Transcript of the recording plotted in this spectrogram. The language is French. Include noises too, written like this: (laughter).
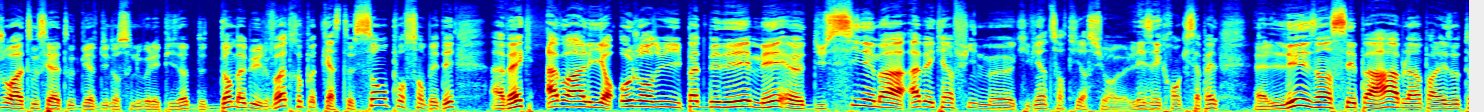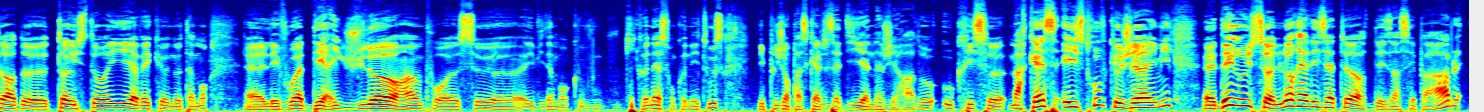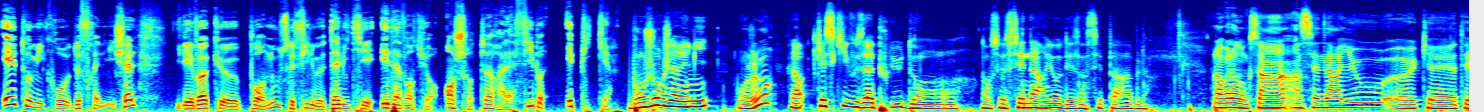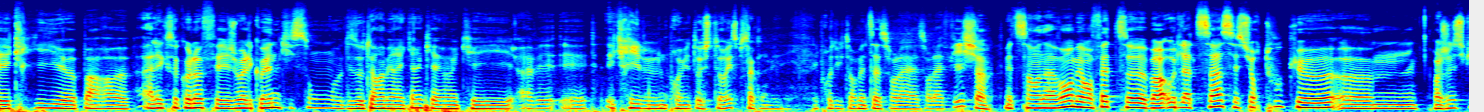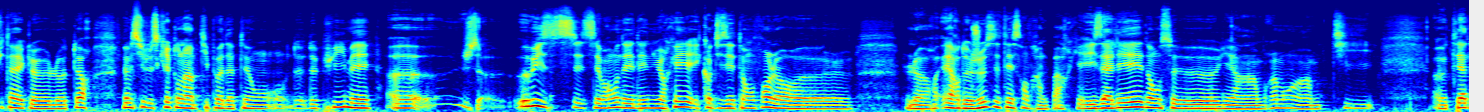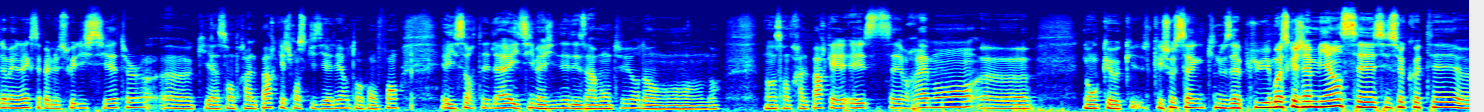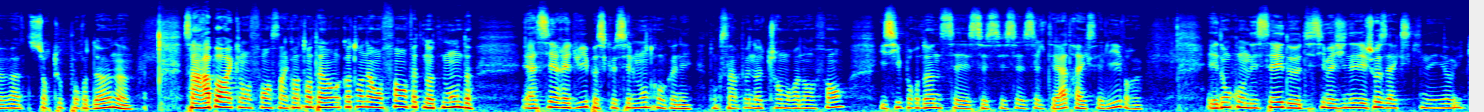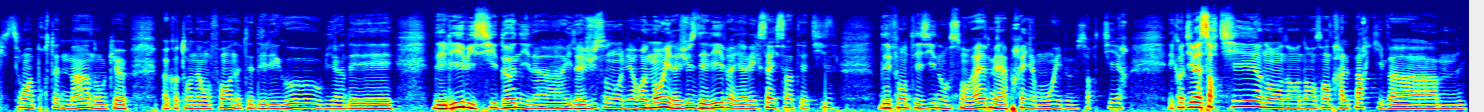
Bonjour à tous et à toutes, bienvenue dans ce nouvel épisode de Dans ma bulle, votre podcast 100% BD avec avoir à lire. Aujourd'hui, pas de BD, mais euh, du cinéma avec un film euh, qui vient de sortir sur euh, les écrans qui s'appelle Les Inséparables hein, par les auteurs de Toy Story avec notamment les voix d'Eric Judor hein, pour ceux évidemment que vous, qui connaissent, on connaît tous, et puis Jean-Pascal Zadi, Anna Girardot ou Chris Marquez. Et il se trouve que Jérémy Degrusson, le réalisateur des Inséparables, est au micro de Fred Michel. Il évoque euh, pour nous ce film d'amitié et d'aventure enchanteur à la fibre épique. Bonjour Jérémy. Bonjour. Alors, qu'est-ce qui vous a plu dans, dans ce scénario des Inséparables? Alors voilà, donc c'est un, scénario euh, qui a été écrit euh, par Alex Sokolov et Joel Cohen, qui sont des auteurs américains qui, avaient écrit le premier Toy Story. C'est pour ça qu'on les producteurs mettent ça sur la, sur la fiche, mettent ça en avant. Mais en fait, euh, bah, au-delà de ça, c'est surtout que. Euh, j'ai discuté avec l'auteur, même si le script on l'a un petit peu adapté depuis, mais. Euh, oui, c'est vraiment des, New-Yorkais. Et quand ils étaient enfants, leur leur aire de jeu, c'était Central Park. Et ils allaient dans ce. Il y a vraiment un petit euh, théâtre de marionnette qui s'appelle le Swedish Theatre, euh, qui est à Central Park, et je pense qu'ils y allaient en tant qu'enfants. Et ils sortaient de là, ils s'imaginaient des aventures dans, dans, Central Park. Et, c'est vraiment. Euh, donc quelque chose qui nous a plu. Et moi, ce que j'aime bien, c'est ce côté, surtout pour Don, c'est un rapport avec l'enfance. Hein. Quand, on, quand on est enfant, en fait, notre monde est assez réduit parce que c'est le monde qu'on connaît. Donc c'est un peu notre chambre d'enfant. Ici pour Don, c'est le théâtre avec ses livres. Et donc on essaye de, s'imaginer des choses avec ce qui, sont à portée de main. Donc euh, bah, quand on est enfant, on a peut-être des Lego ou bien des, des, livres. Ici, Don, il a, il a juste son environnement, il a juste des livres et avec ça, il synthétise des fantaisies dans son rêve. Mais après, il y a un moment, il veut sortir. Et quand il va sortir dans, dans, dans Central Park, il va... Hum,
